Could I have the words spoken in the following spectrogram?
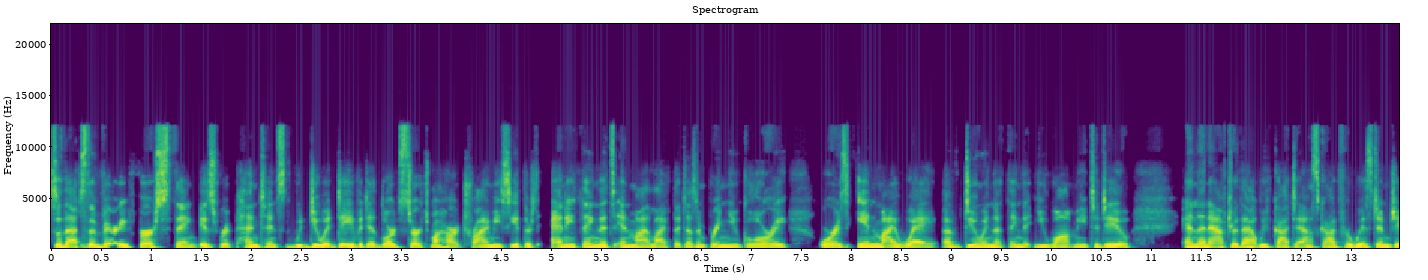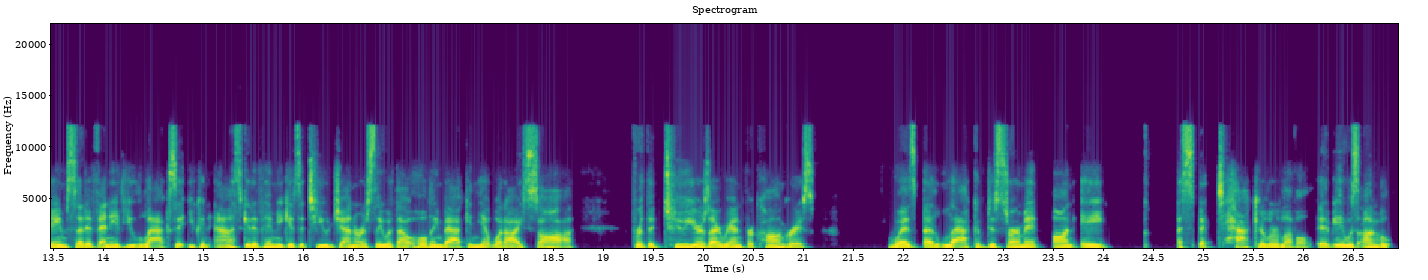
So that's mm-hmm. the very first thing is repentance. We do what David did. Lord, search my heart, try me, see if there's anything that's in my life that doesn't bring you glory or is in my way of doing the thing that you want me to do. And then after that, we've got to ask God for wisdom. James said, if any of you lacks it, you can ask it of him. He gives it to you generously without holding back. And yet, what I saw for the two years I ran for Congress was a lack of discernment on a, a spectacular level. It, it was wow. unbelievable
